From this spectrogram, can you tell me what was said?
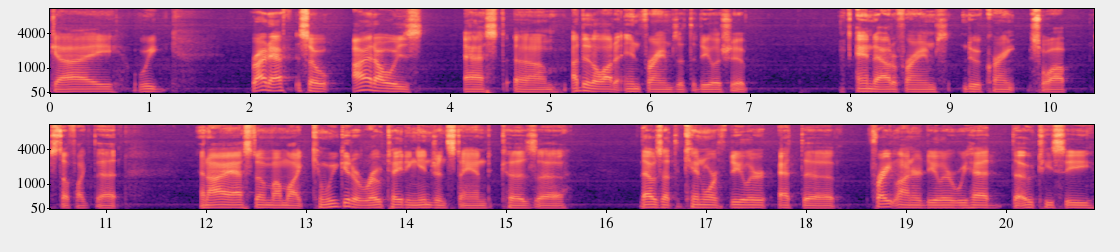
guy, we right after. So I had always asked. Um, I did a lot of in frames at the dealership and out of frames, do a crank swap, stuff like that. And I asked him, I'm like, can we get a rotating engine stand? Because uh, that was at the Kenworth dealer. At the Freightliner dealer, we had the OTC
